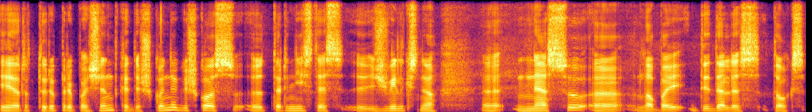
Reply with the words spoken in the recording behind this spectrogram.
Ir turiu pripažinti, kad iš kunigiškos e, tarnystės e, žvilgsnio e, nesu labai didelis toks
